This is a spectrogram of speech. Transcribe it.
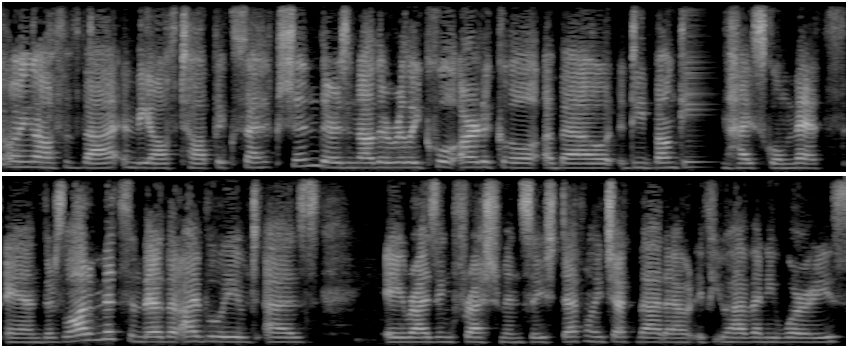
Going off of that, in the off topic section, there's another really cool article about debunking high school myths. And there's a lot of myths in there that I believed as a rising freshman. So you should definitely check that out if you have any worries.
